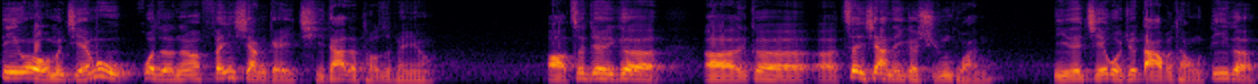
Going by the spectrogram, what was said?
订阅我们节目，或者呢分享给其他的投资朋友，哦，这就一个呃一个呃正向的一个循环，你的结果就大不同。第一个，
